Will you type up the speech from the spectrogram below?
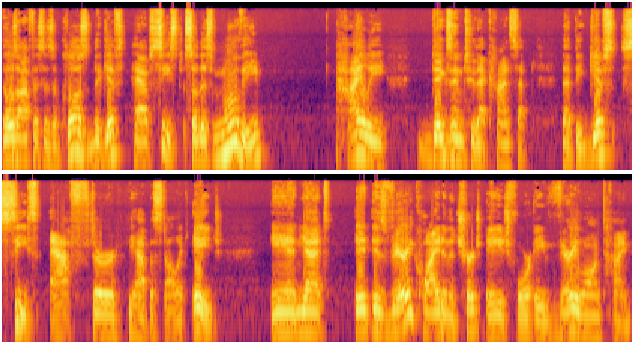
Those offices have closed, the gifts have ceased. So this movie highly digs into that concept that the gifts cease after the apostolic age. And yet, it is very quiet in the church age for a very long time.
